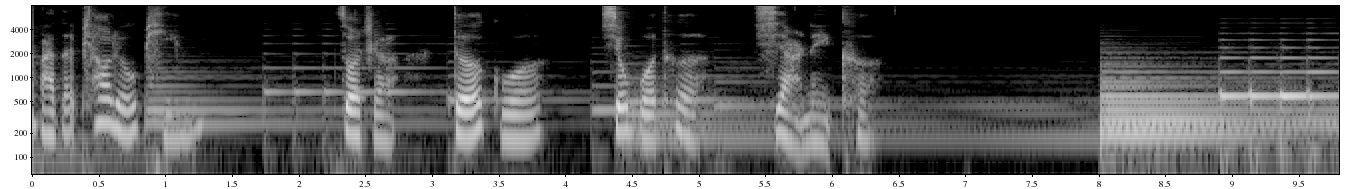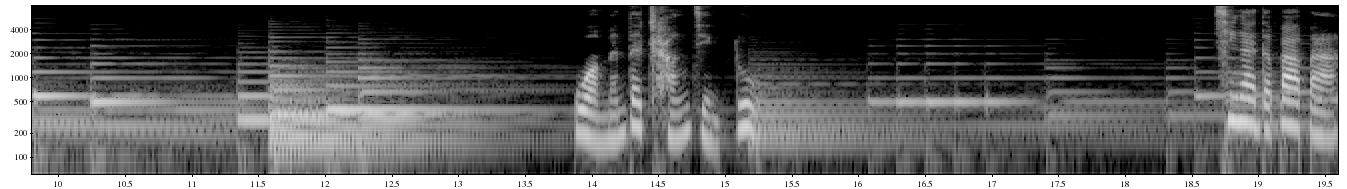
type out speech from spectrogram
爸爸的漂流瓶，作者德国休伯特希尔内克。我们的长颈鹿，亲爱的爸爸，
